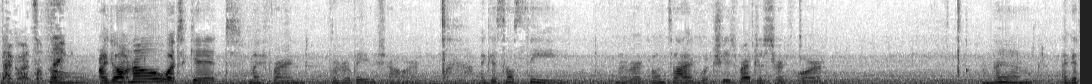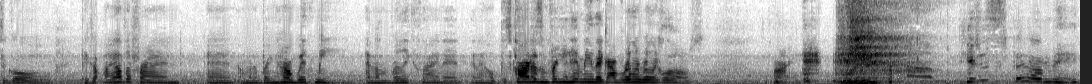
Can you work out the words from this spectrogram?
talk about So, something. I don't know what to get my friend for her baby shower. I guess I'll see whenever I go inside what she's registered for. And then I get to go pick up my other friend and I'm gonna bring her with me. And I'm really excited. And I hope this car doesn't freaking hit me. They got really, really close. Sorry. you just spit on me.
